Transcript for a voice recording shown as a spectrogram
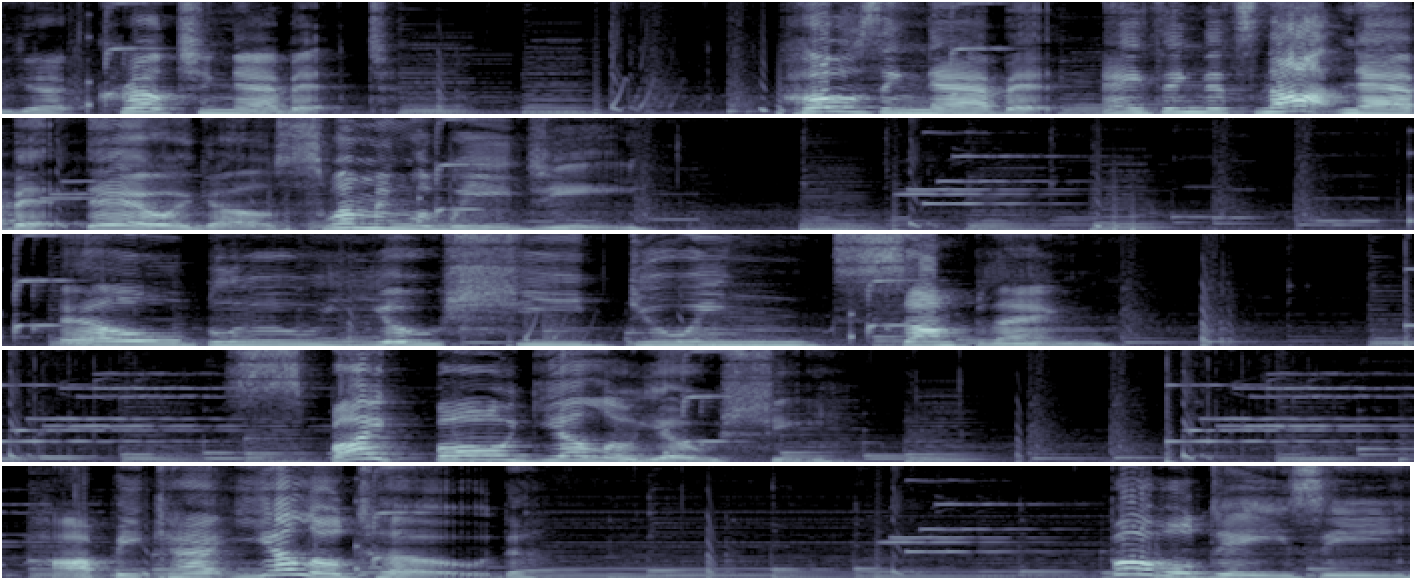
We got Crouching Nabbit. Posing Nabbit. Anything that's not Nabbit. There we go. Swimming Luigi. L Blue Yoshi doing something. Spike Ball Yellow Yoshi. Hoppy Cat Yellow Toad, Bubble Daisy,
